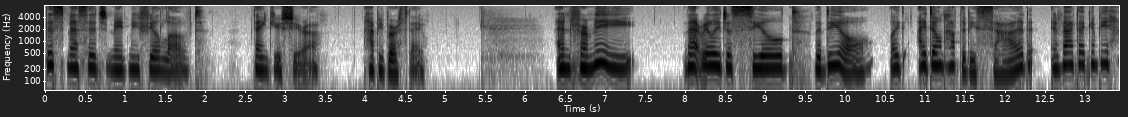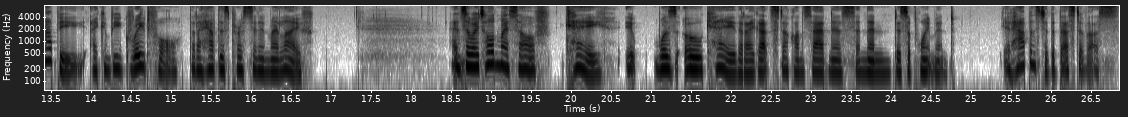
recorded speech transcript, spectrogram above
This message made me feel loved. Thank you, Shira. Happy birthday. And for me, that really just sealed the deal. Like, I don't have to be sad. In fact, I can be happy. I can be grateful that I have this person in my life. And so I told myself, Kay, it was okay that I got stuck on sadness and then disappointment. It happens to the best of us.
